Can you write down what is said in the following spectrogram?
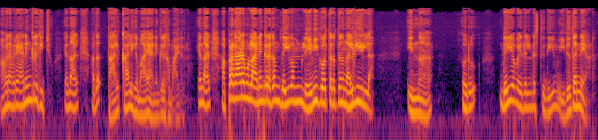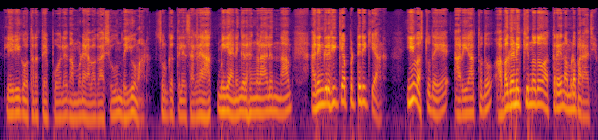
അവൻ അവരെ അനുഗ്രഹിച്ചു. എന്നാൽ അത് താൽക്കാലികമായ അനുഗ്രഹമായിരുന്നു. എന്നാൽ അപ്രകാരമുള്ള അനുഗ്രഹം ദൈവം ലേവി ഗോത്രത്തിന് നൽകിയില്ല. ഇന്ന് ഒരു ദൈവപൈതലിന്റെ സ്ഥിതിയും ഇതുതന്നെയാണ് ലേവി ഗോത്രത്തെ പോലെ നമ്മുടെ അവകാശവും ദൈവമാണ്. സ്വർഗത്തിലെ സകല ആത്മീയ അനുഗ്രഹങ്ങളാലും നാം അനുഗ്രഹിക്കപ്പെട്ടിരിക്കുകയാണ്. ഈ വസ്തുതയെ അറിയാത്തതോ അവഗണിക്കുന്നതോ അത്രയും നമ്മുടെ പരാജയം.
